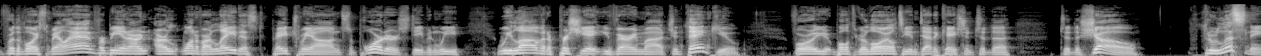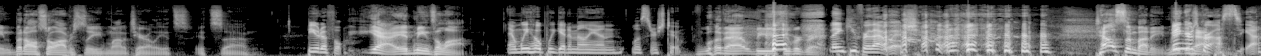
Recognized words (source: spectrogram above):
for the voicemail and for being our, our one of our latest Patreon supporters, Stephen. We we love and appreciate you very much, and thank you for your, both your loyalty and dedication to the to the show through listening, but also obviously monetarily. It's it's uh, Beautiful. yeah, it means a lot. And we hope we get a million listeners too. Well, that would be super great. Thank you for that wish. Tell somebody. Fingers crossed. Yeah.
